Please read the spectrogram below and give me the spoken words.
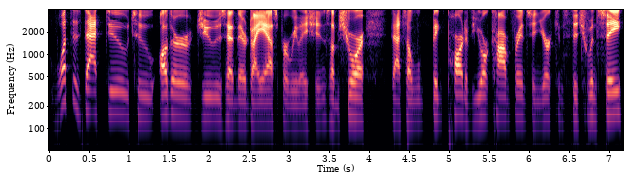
what does that do to other Jews and their diaspora relations? I'm sure that's a big part of your conference and your constituency.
